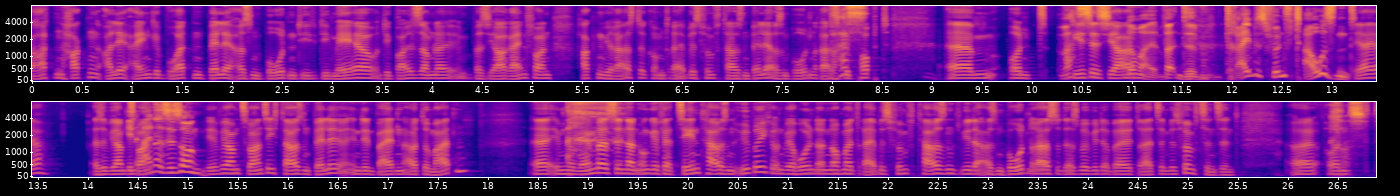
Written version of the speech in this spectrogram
Gartenhacken alle eingebohrten Bälle aus dem Boden. Die, die Mäher und die Ballsammler übers Jahr reinfahren, hacken wir raus, da kommen 3.000 bis 5.000 Bälle aus dem Boden rausgepoppt. Ähm, und dieses Jahr. Nochmal, drei bis 5.000 Ja, ja. Also wir haben in 20 einer Saison. ja, wir haben 20.000 Bälle in den beiden Automaten. Äh, Im November sind dann ungefähr 10.000 übrig und wir holen dann nochmal 3.000 bis 5.000 wieder aus dem Boden raus, sodass wir wieder bei 13 bis 15 sind. Äh, und, Krass.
